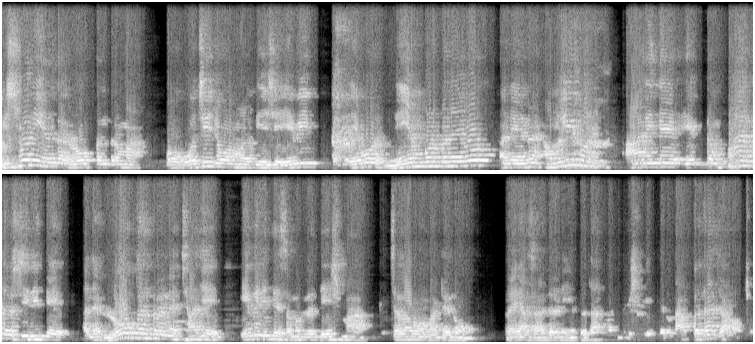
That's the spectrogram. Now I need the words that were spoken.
વિશ્વની અંદર લોકતંત્રમાં બહુ ઓછી જોવા મળતી છે. એવી એવો નિયમ પણ બનાવ્યો અને એના અમલી પણ આ રીતે એકદમ પારદર્શી રીતે અને લોકતંત્રને છાજે એવી રીતે સમગ્ર દેશમાં ચલાવવા માટેનો પ્રયાસ આદરણીય પ્રધાનમંત્રી શ્રીએ કર્યો. આપ બધા જાણો છો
